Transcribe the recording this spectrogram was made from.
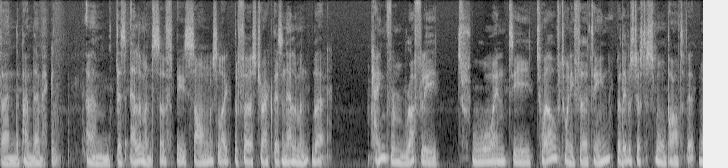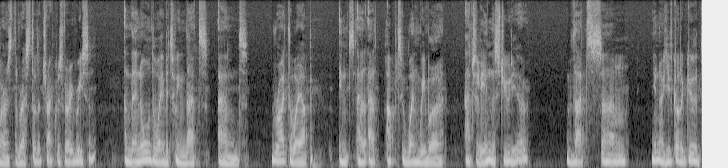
than the pandemic. Um, there's elements of these songs, like the first track, there's an element that came from roughly 2012, 2013, but it was just a small part of it, whereas the rest of the track was very recent. And then all the way between that and right the way up in, at, at, up to when we were actually in the studio, that's, um, you know, you've got a good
